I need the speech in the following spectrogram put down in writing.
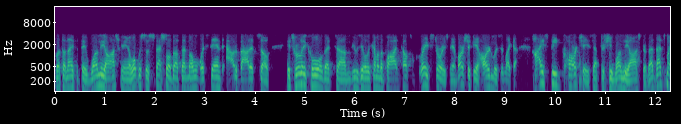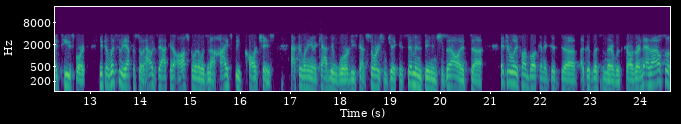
about the night that they won the Oscar. You know, what was so special about that moment? What stands out about it? So it's really cool that um, he was able to come on the pod and tell some great stories, man. Marcia Gay Harden was in like a high speed car chase after she won the Oscar. That, that's my tease for it. You have to listen to the episode how exactly an Oscar winner was in a high speed car chase after winning an Academy Award. He's got stories from J.K. Simmons, Damien Chazelle. It's uh, it's a really fun book and a good uh, a good listen there with Karger. And, and I also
